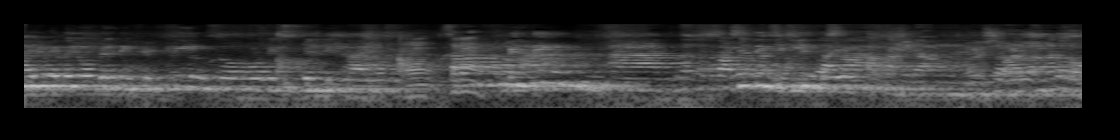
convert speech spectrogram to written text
Tayo. Ito yung building 15. So, next building tayo. Sa tara. building, sa building 16 tayo. kami ng resort na to.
